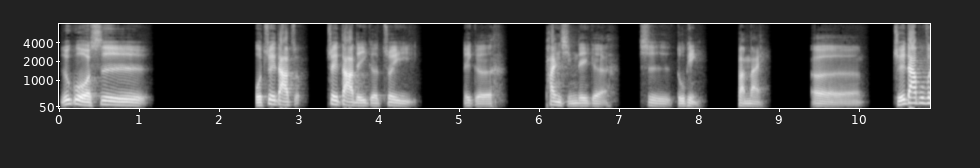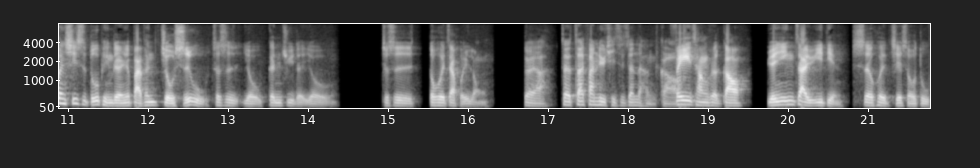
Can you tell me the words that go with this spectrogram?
如果是我最大最大的一个最那个 判刑的一个是毒品贩卖，呃，绝大部分吸食毒品的人有百分之九十五，这是有根据的，有就是都会再回笼。对啊，这再犯率其实真的很高，非常的高。原因在于一点，社会接受度。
